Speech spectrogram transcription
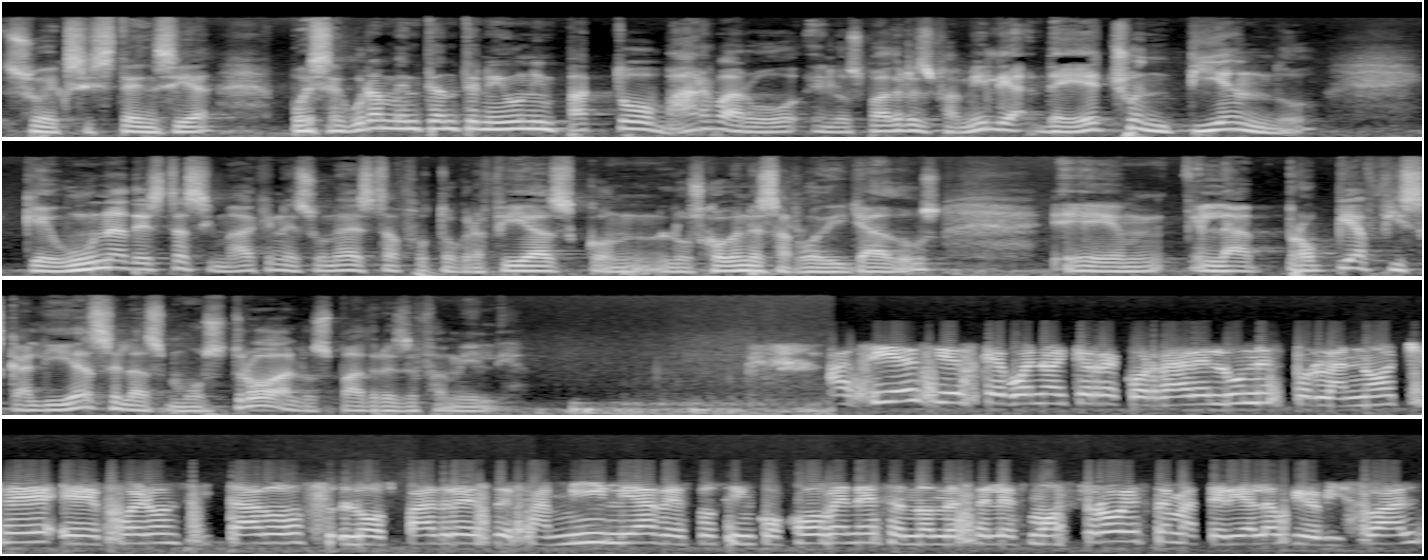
su, existencia, pues seguramente han tenido un impacto bárbaro en los padres de familia. De hecho, entiendo que una de estas imágenes, una de estas fotografías con los jóvenes arrodillados, eh, la propia fiscalía se las mostró a los padres de familia. Así es, y es que bueno, hay que recordar, el lunes por la noche eh, fueron citados los padres de familia de estos cinco jóvenes en donde se les mostró este material audiovisual,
